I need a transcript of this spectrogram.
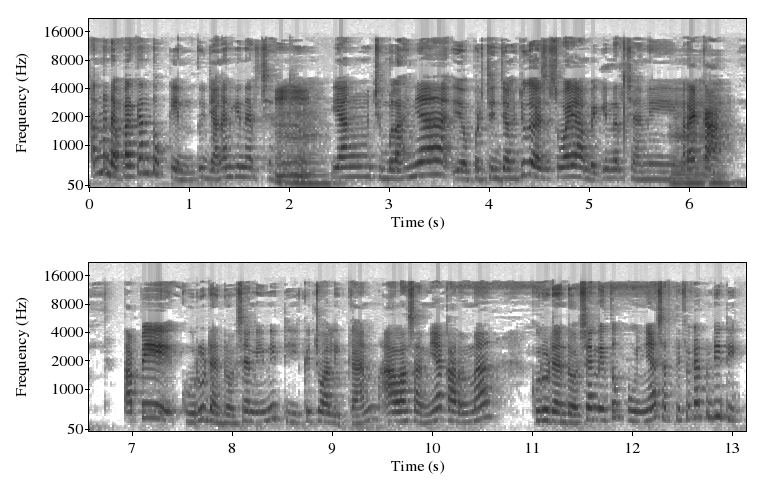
Kan mendapatkan tukin, tunjangan kinerja. Mm-mm. Yang jumlahnya ya berjenjang juga sesuai ambek kinerjane Hmm. mereka. Tapi guru dan dosen ini dikecualikan alasannya karena guru dan dosen itu punya sertifikat pendidik.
